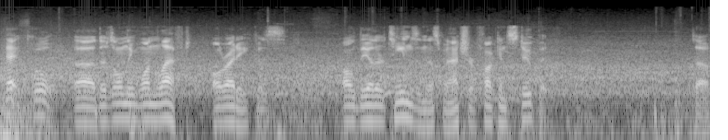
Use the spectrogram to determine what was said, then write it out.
Okay, cool. Uh, there's only one left already, because all the other teams in this match are fucking stupid. So.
